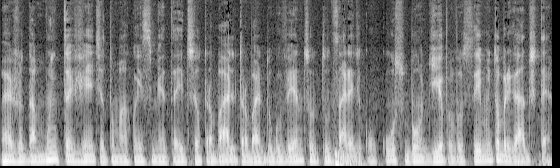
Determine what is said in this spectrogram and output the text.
Vai ajudar muita gente a tomar conhecimento aí do seu trabalho, do trabalho do governo, sobretudo essa área de concurso. Bom dia para você. Muito obrigado, Esther.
